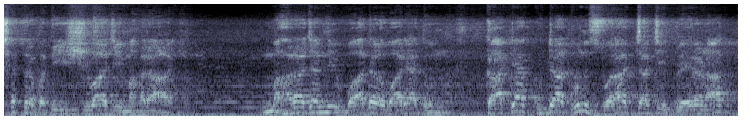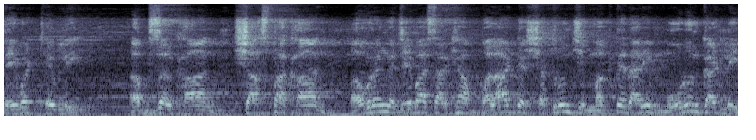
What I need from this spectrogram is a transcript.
छत्रपती शिवाजी महाराज. महाराजांनी वादळ वाऱ्यातून काट्या कुट्यातून स्वराज्याची प्रेरणा तेवत ठेवली. अफजल खान शास्ता खान औरंगजेबासारख्या बलाढ्य शत्रूंची मक्तेदारी मोडून काढली.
